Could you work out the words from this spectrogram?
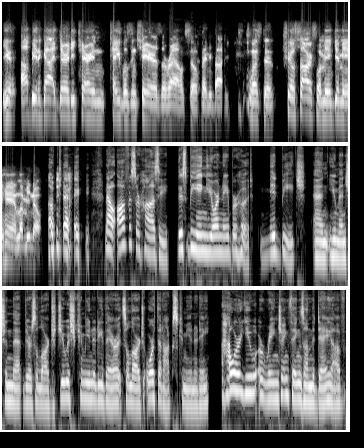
yeah, I'll be the guy dirty carrying tables and chairs around. So if anybody wants to feel sorry for me and give me a hand, let me know. Okay. Now, Officer Hazzi, this being your neighborhood, Mid Beach, and you mentioned that there's a large Jewish community there, it's a large Orthodox community. How are you arranging things on the day of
